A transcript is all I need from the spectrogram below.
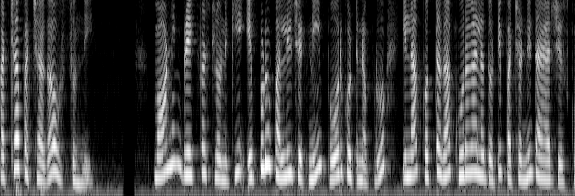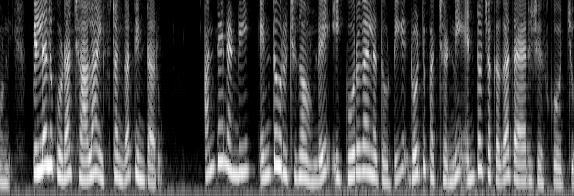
కచ్చా పచ్చాగా వస్తుంది. మార్నింగ్ బ్రేక్ఫాస్ట్లోనికి ఎప్పుడూ పల్లీ చట్నీ బోర్ కొట్టినప్పుడు ఇలా కొత్తగా కూరగాయలతోటి పచ్చడిని తయారు చేసుకోండి. పిల్లలు కూడా చాలా ఇష్టంగా తింటారు. అంతేనండి ఎంతో రుచిగా ఉండే ఈ కూరగాయలతోటి రోటి పచ్చడిని ఎంతో చక్కగా తయారు చేసుకోవచ్చు.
